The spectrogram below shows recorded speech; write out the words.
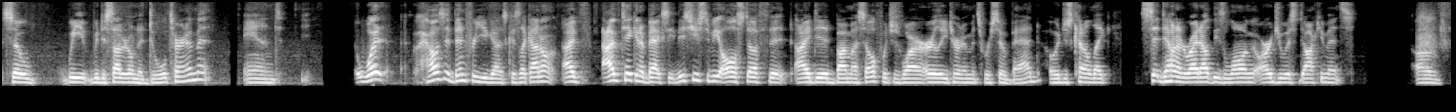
So we we decided on a duel tournament and what how's it been for you guys cuz like I don't I've I've taken a backseat. This used to be all stuff that I did by myself, which is why our early tournaments were so bad. I would just kind of like sit down and write out these long arduous documents of,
